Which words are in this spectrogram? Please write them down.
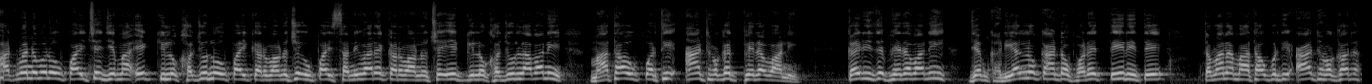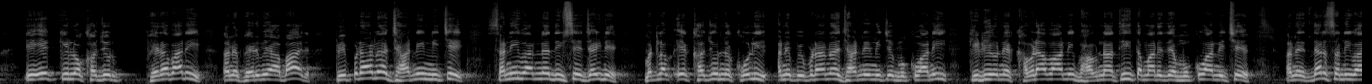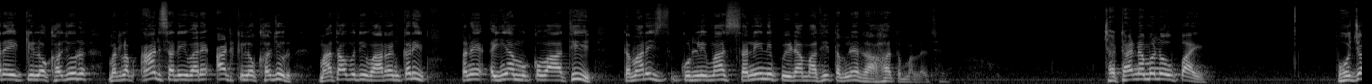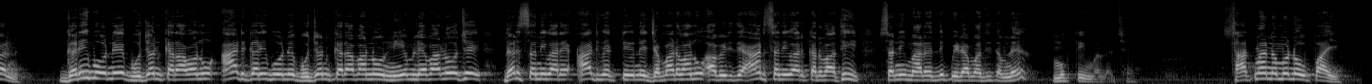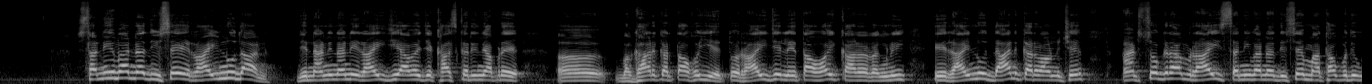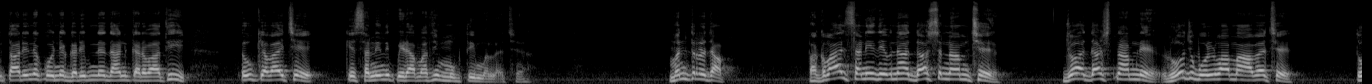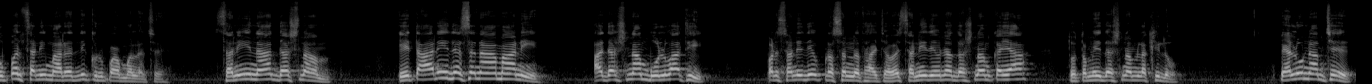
પાંચમા નંબરનો ઉપાય છે, જેમાં એક કિલો ખજૂરનો ઉપાય કરવાનો છે, ઉપાય શનિવારે કરવાનો છે, એક કિલો ખજૂર લાવવાની, માથા ઉપરથી આઠ વખત ફેરવવાની. કઈ રીતે ફેરવવાની? જેમ ઘડિયાળનો કાંટો ફરે તે રીતે તમારા માથા ઉપરથી આઠ વખત એ એક કિલો ખજૂર ફેરવવાની અને ફેરવ્યા બાદ પીપળાના ઝાડની નીચે શનિવારના દિવસે જઈને મતલબ એ ખજૂરને ખોલી અને પીપળાના ઝાડની નીચે મૂકવાની કીડીઓને ખવડાવવાની ભાવનાથી તમારે ત્યાં મૂકવાની છે. અને દર શનિવારે એક કિલો ખજૂર, મતલબ આઠ શનિવારે આઠ કિલો ખજૂર માથા ઉપરથી વારણ કરી અને અહીંયા મૂકવાથી તમારી કુંડલીમાં શનિની પીડામાંથી તમને રાહત મળે છે. છઠ્ઠા નંબરનો ઉપાય, ભોજન. ગરીબોને ભોજન કરાવવાનું, આઠ ગરીબોને ભોજન કરાવવાનો નિયમ લેવાનો છે. દર શનિવારે આઠ વ્યક્તિઓને જમાડવાનું. આવી રીતે આઠ શનિવાર કરવાથી શનિ મહારાજની પીડામાંથી તમને મુક્તિ મળે છે. સાતમા નંબરનો ઉપાય. શનિવારના દિવસે રાઈનું દાન. જે નાની નાની રાઈ જે આવે જે ખાસ કરીને આપણે વઘાર કરતા હોઈએ, તો રાઈ જે લેતા હોય કાળા રંગની, એ રાઈનું દાન કરવાનું છે. આઠસો ગ્રામ રાઈ શનિવારના દિવસે માથા ઉપરથી ઉતારીને કોઈને ગરીબને દાન કરવાથી એવું કહેવાય છે કે શનિની પીડામાંથી મુક્તિ મળે છે. મંત્ર જાપ. ભગવાન શનિદેવના દસ નામ છે. જો આ દસ નામને રોજ બોલવામાં આવે છે, તો પણ શનિ મહારાજની કૃપા મળે છે. શનિના દસ નામ. એ તારી દસ આ દસ નામ બોલવાથી પણ શનિદેવ પ્રસન્ન થાય છે. હવે શનિદેવના દસ નામ કયા? તો તમે દસ નામ લખી લો. પહેલું નામ છે,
